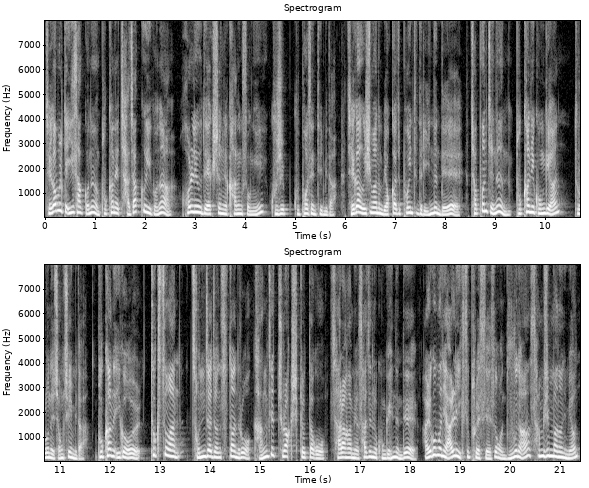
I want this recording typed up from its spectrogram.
제가 볼 때 이 사건은 북한의 자작극이거나 헐리우드 액션일 가능성이 99%입니다. 제가 의심하는 몇 가지 포인트들이 있는데 첫 번째는 북한이 공개한 드론의 정체입니다. 북한은 이걸 특수한 전자전 수단으로 강제 추락시켰다고 자랑하며 사진을 공개했는데 알고 보니 알리익스프레스에서 누구나 30만 원이면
